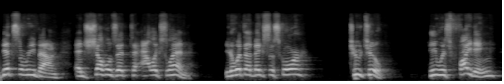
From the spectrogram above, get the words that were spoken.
gets the rebound, and shovels it to Alex Len. You know what that makes the score? 2 2. He was fighting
